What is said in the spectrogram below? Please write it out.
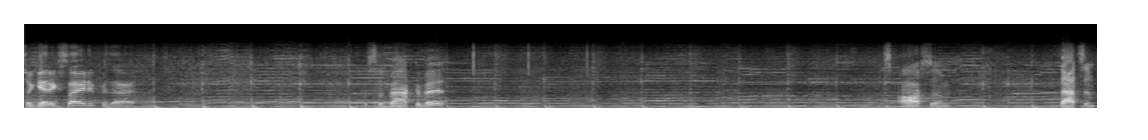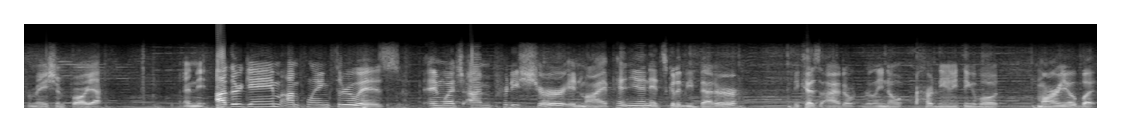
So get excited for that. The back of it. It's awesome. That's information for you. And the other game I'm playing through is, in which I'm pretty sure, in my opinion, it's going to be better, because I don't really know hardly anything about Mario, but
